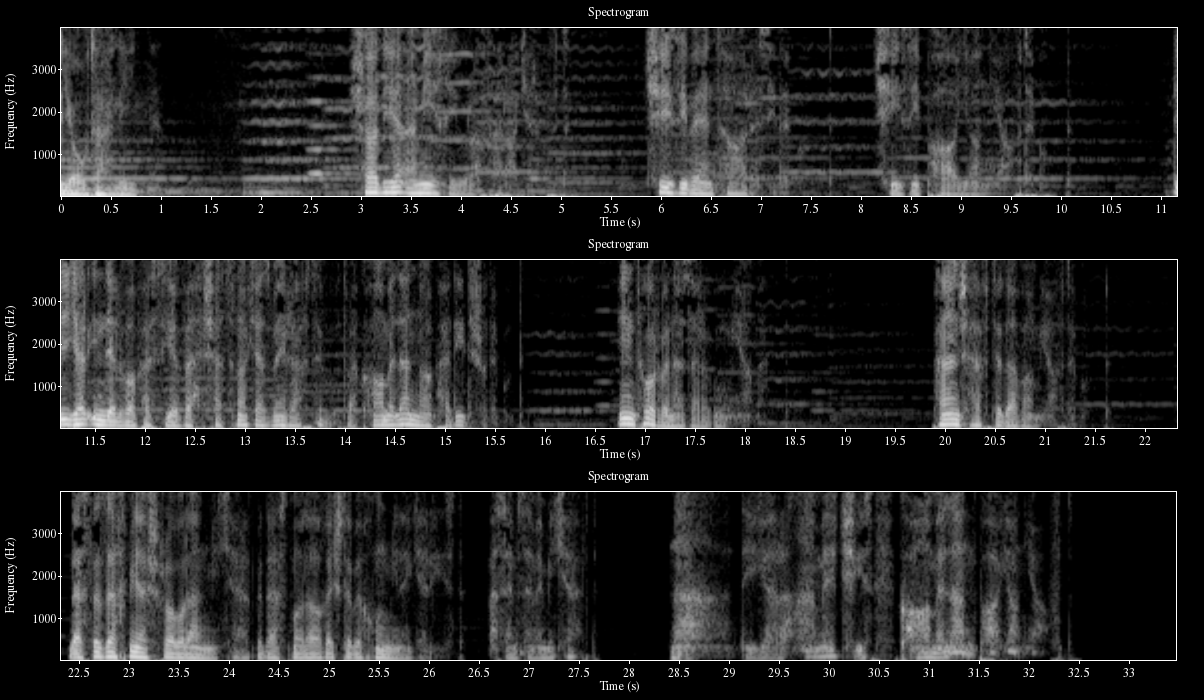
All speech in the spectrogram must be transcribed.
تجزیه و تحلیل. شادی عمیقی او را فرا گرفت. چیزی به انتها رسیده بود. چیزی پایان یافته بود. دیگر این دلواپسی وحشتناک از بین رفته بود و کاملا ناپدید شده بود. اینطور به نظر او می آمد. پنج هفته دوام یافته بود. دست زخمیش را بلند می کرد به دستمال آغشته به خون می نگریست و سمسمه می کرد نه. دیگر همه چیز کاملا پایان یافت.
